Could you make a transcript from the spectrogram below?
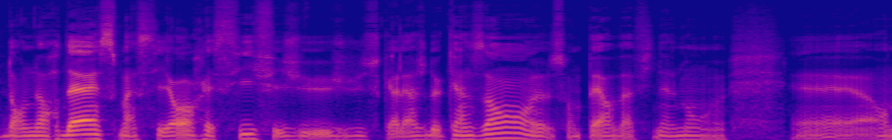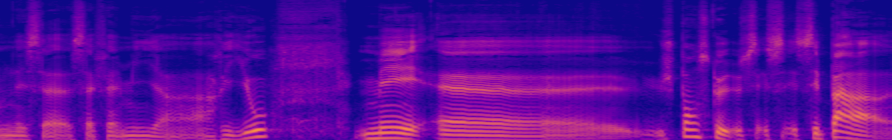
dans le nord-est, Maceió, Recife, jusqu'à l'âge de 15 ans. Son père va finalement emmener sa, sa famille à, à Rio. Mais euh, je pense que c'est pas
